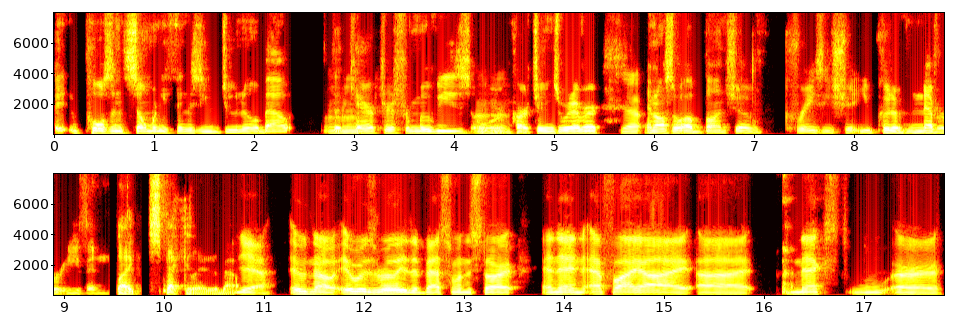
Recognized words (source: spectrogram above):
it, it pulls in so many things you do know about the Mhm. characters from movies or Mhm. cartoons or whatever, yeah. and also a bunch of crazy shit you could have never even like speculated about. Yeah, it no, it was really the best one to start. And then FYI, uh next or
